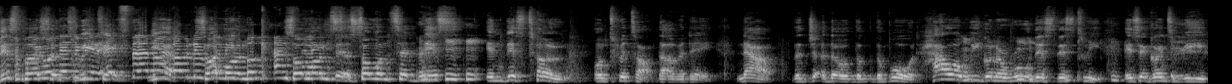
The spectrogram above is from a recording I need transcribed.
this person want there to be an tweeted- external governing body someone, for someone, cancellation." someone said this in this tone on Twitter the other day. Now, the the the, the board. How are we going to rule this this tweet? Is it going to be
